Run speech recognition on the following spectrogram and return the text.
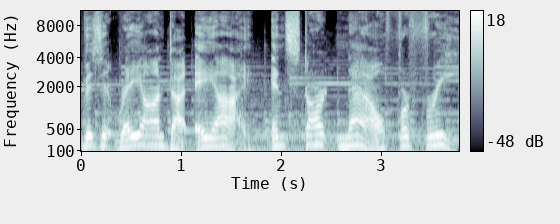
Visit rayyan.ai and start now for free.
